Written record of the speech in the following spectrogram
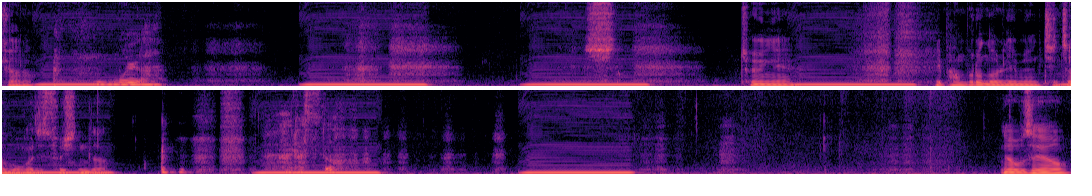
어떻게 알아? 몰라. 쉿. 조용히 해. 입 함부로 놀리면 진짜 뭐가지 쑤신다. 알았어. 여보세요?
